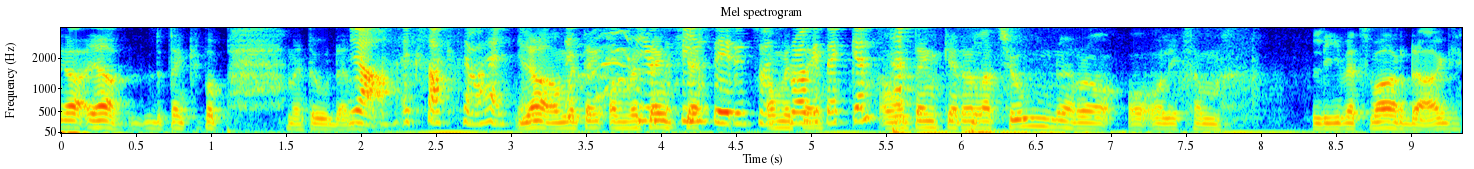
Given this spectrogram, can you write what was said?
ja, ja, du tänker på metoden. ja, exakt det var det. Ja, om vi, tänk, om vi Josefin tänker, ser ut som ett om vi tänk- frågetecken. om vi tänker relationer och, och, och liksom livets vardag.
